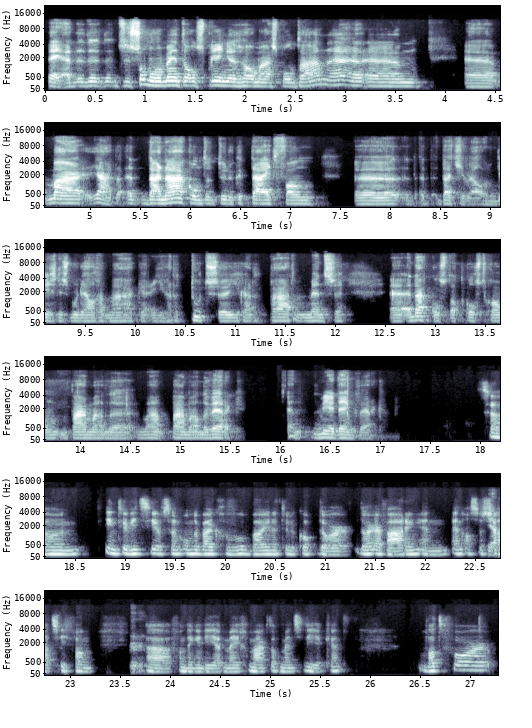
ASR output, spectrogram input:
nee, de, de, de, sommige momenten ontspringen zomaar spontaan. Hè. Uh, uh, maar ja, daarna komt natuurlijk een tijd van uh, dat je wel een businessmodel gaat maken en je gaat het toetsen, je gaat het praten met mensen. Uh, en dat kost, dat kost gewoon een paar maanden, ma paar maanden werk en meer denkwerk. Zo'n intuïtie of zo'n onderbuikgevoel bouw je natuurlijk op door, door ervaring en, en associatie van, van dingen die je hebt meegemaakt of mensen die je kent. Wat voor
